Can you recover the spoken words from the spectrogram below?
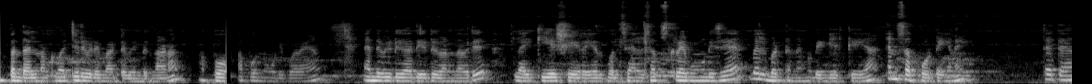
അപ്പോൾ എന്തായാലും നമുക്ക് മറ്റൊരു വീഡിയോ ആയിട്ട് വീണ്ടും കാണാം. അപ്പോൾ അപ്പോൾ ഒന്നുകൂടി പറയാം. എന്റെ വീഡിയോ ആദ്യമായിട്ട് കാണുന്നവർ ലൈക്ക് ചെയ്യുക ഷെയർ ചെയ്യുക അതുപോലെ ചാനൽ സബ്സ്ക്രൈബും കൂടി ചെയ്യുക ബെൽ ബട്ടണും കൂടി ക്ലിക്ക് ചെയ്യുക എന്നെ സപ്പോർട്ട് ചെയ്യണേ. ടാറ്റാ.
